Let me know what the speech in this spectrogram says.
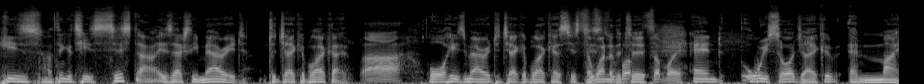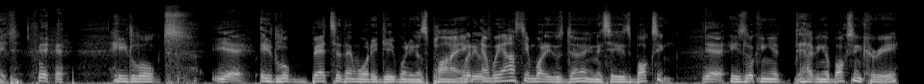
his, I think it's his sister, is actually married to Jacob Loko. Ah, or he's married to Jacob Loko's sister, one of the two. somewhere. And we saw Jacob, and mate, he looked yeah. he looked better than what he did when he was playing. He was- and we asked him what he was doing, and he said he's boxing. Yeah. he's looking at having a boxing career,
